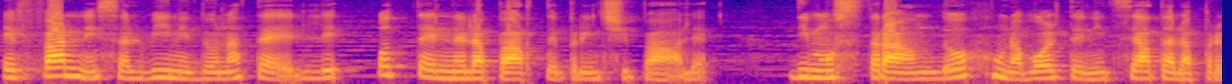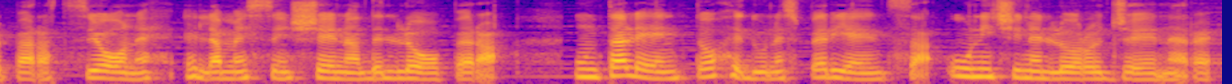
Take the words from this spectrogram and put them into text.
e Fanny Salvini Donatelli ottenne la parte principale, dimostrando, una volta iniziata la preparazione e la messa in scena dell'opera, un talento ed un'esperienza unici nel loro genere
